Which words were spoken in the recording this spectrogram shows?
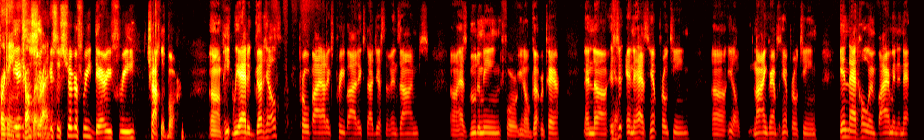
protein yeah, chocolate, sugar, right? It's a sugar free, dairy free chocolate bar. Um, he, we added gut health, probiotics, prebiotics, digestive enzymes. Uh, has glutamine for you know gut repair, and uh, it's yeah. just, and it has hemp protein uh, you know, nine grams of hemp protein in that whole environment, in that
